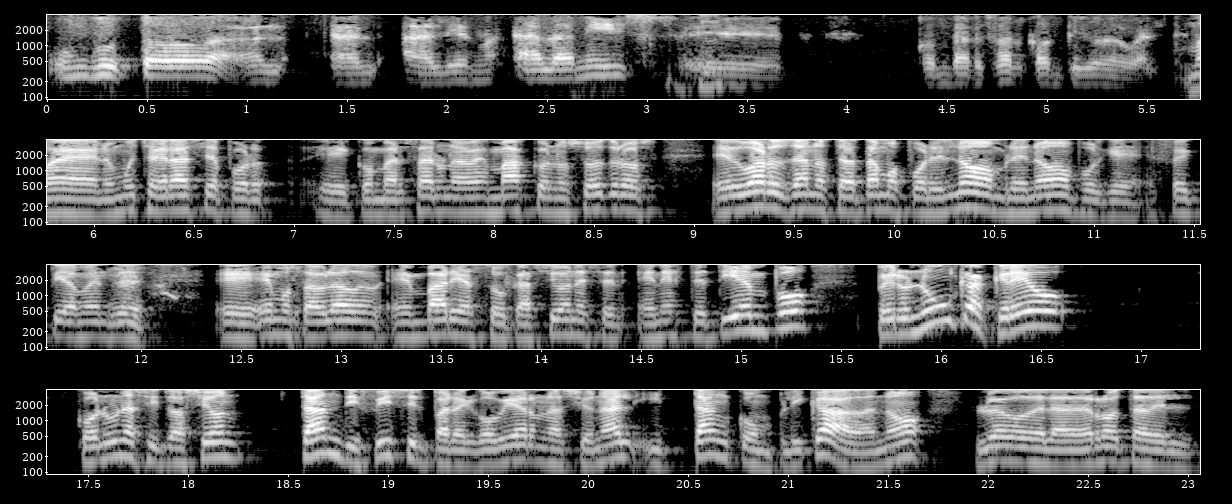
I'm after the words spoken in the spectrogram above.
Un gusto, al, al, Alanis, eh, conversar contigo de vuelta. Bueno, muchas gracias por eh, conversar una vez más con nosotros. Eduardo, ya nos tratamos por el nombre, ¿no? Porque efectivamente eh, hemos hablado en varias ocasiones en, en este tiempo, pero nunca creo con una situación tan difícil para el gobierno nacional y tan complicada, ¿no? Luego de la derrota del,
